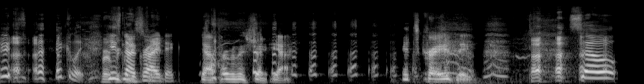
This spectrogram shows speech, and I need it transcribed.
Exactly he's not straight. grinding Yeah, perfectly straight. Yeah, it's crazy. so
